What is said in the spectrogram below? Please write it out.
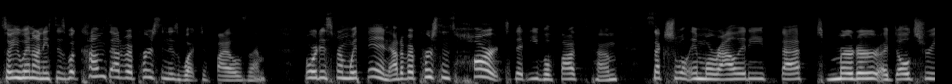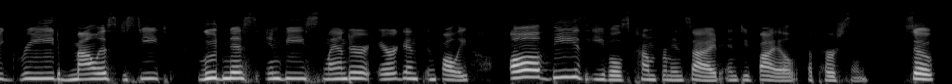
So he went on, he says, What comes out of a person is what defiles them. For it is from within, out of a person's heart, that evil thoughts come sexual immorality, theft, murder, adultery, greed, malice, deceit, lewdness, envy, slander, arrogance, and folly. All these evils come from inside and defile a person. So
